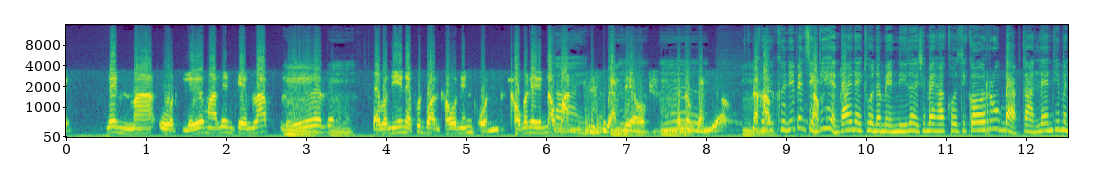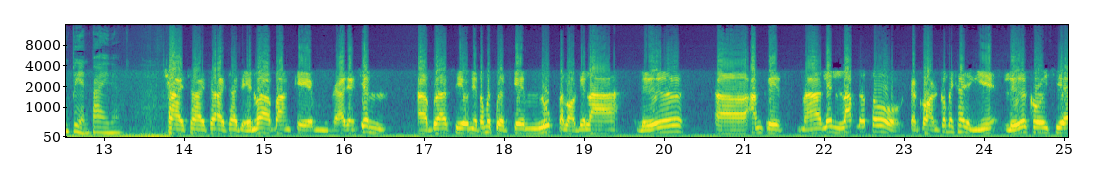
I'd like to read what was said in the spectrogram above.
สเล่นมาอุดหรือมาเล่นเกมรับหรือเล่นอืมแต่วันนี้เนี่ยฟุตบอลเขาเน้นผลเขาไม่ได้เน้นเอามันใช่อย่างเดียวอืมสนุกอย่างเดียวอืมนะครับคือคือนี่เป็นสิ่งที่เห็นได้ในทัวร์นาเมนต์นี้เลยใช่ไหมคะโค้ชซิโก้รูปแบบการเล่นที่มันเปลี่ยนไปเนี่ยใช่ใช่ใช่ใช่จะเห็นว่าบางเกมนะอย่างเช่นอ่าบราซิลเนี่ยต้องไปเปิดเกมลุกตลอดเวลา หรืออังกฤษนะเล่นรับแล้วโต้ แต่ก่อนก็ไม่ใช่อย่างนี้ หรือโครเอเชีย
